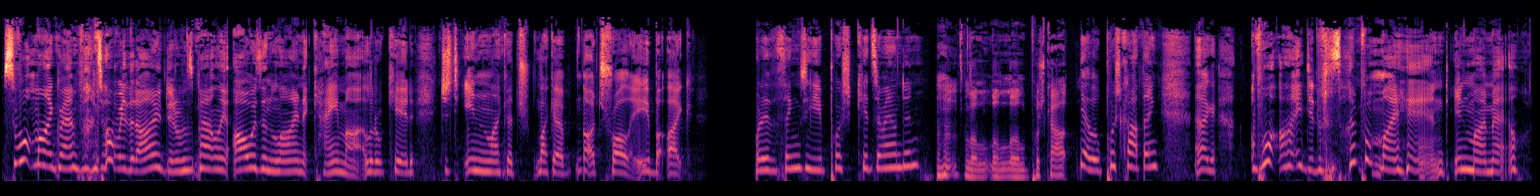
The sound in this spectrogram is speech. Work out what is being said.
So what my grandpa told me that I did was apparently I was in line at Kmart, a little kid, just in like a, like a, not a trolley, but like, what are the things that you push kids around in? little, little little push cart. yeah, little push cart thing. And like, what I did was I put my hand in my mouth,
